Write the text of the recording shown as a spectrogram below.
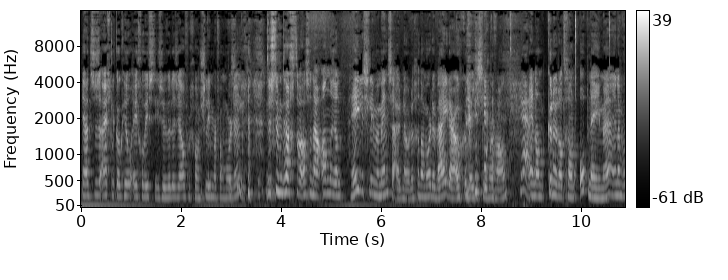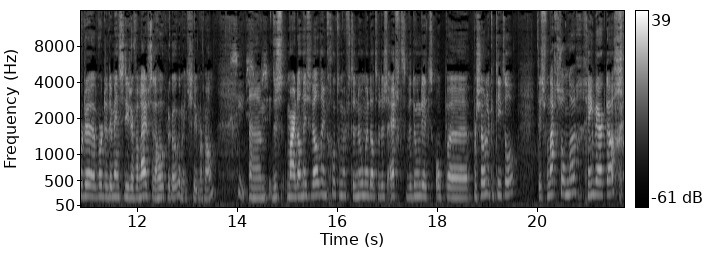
ja, het is dus eigenlijk ook heel egoïstisch. We willen zelf er gewoon slimmer van worden. Precies, precies. Dus toen dachten we, als we nou andere hele slimme mensen uitnodigen, dan worden wij daar ook een beetje slimmer van. Ja, En dan kunnen we dat gewoon opnemen. En dan worden, worden de mensen die ervan luisteren hopelijk ook een beetje slimmer van. precies. Ehm, precies. dus, maar dan is wel denk ik goed om even te noemen dat we dus echt, we doen dit op eh, persoonlijke titel. Het is vandaag zondag, geen werkdag.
